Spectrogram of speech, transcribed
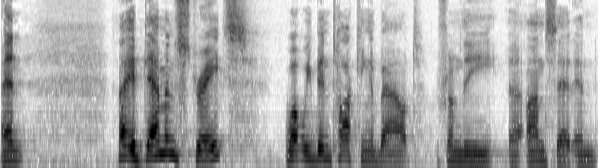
And uh, it demonstrates what we've been talking about from the uh, onset. And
